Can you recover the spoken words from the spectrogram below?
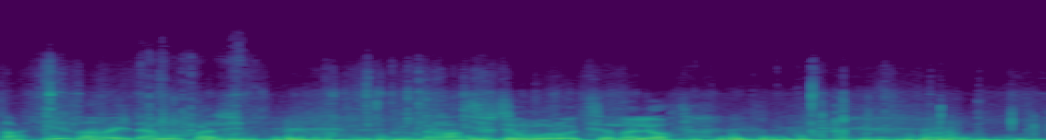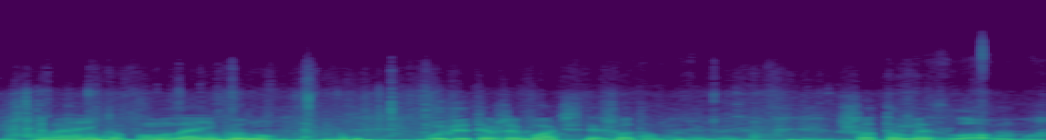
так, і зараз йдемо перший раз в цьому році на льот. Помаленько, ну, будете вже бачити, що там, що там ми зловимо.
